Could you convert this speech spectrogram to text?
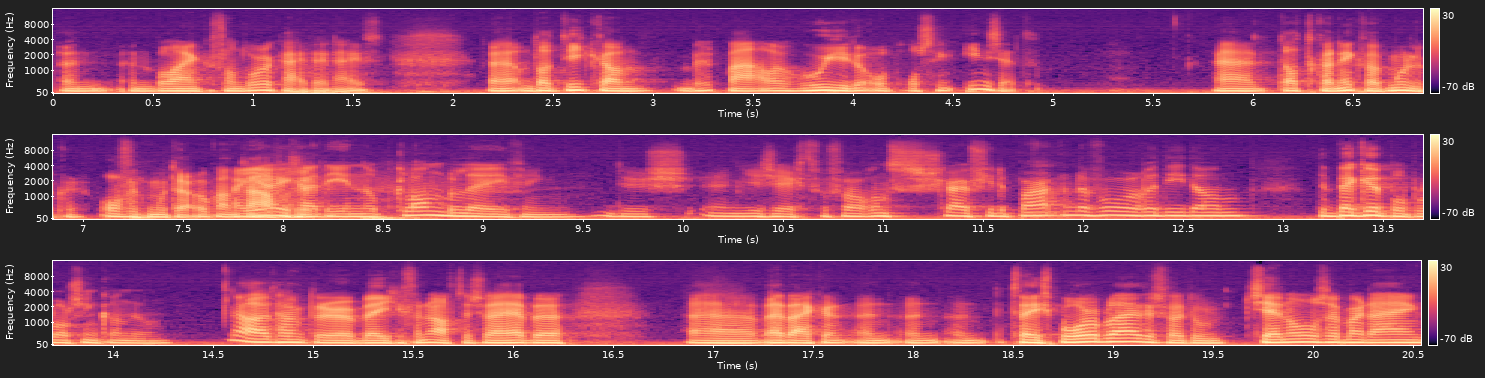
een, een belangrijke verantwoordelijkheid in heeft. Uh, omdat die kan bepalen hoe je de oplossing inzet. Uh, dat kan ik wat moeilijker. Of ik moet er ook aan maar tafel jij gaat in op klantbeleving. Dus, en je zegt vervolgens schuif je de partner naar voren die dan de backup oplossing kan doen. Nou, het hangt er een beetje vanaf. Dus wij hebben, we hebben eigenlijk een, een, een, twee sporen beleid. Dus we doen channel, zeg maar, uh,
